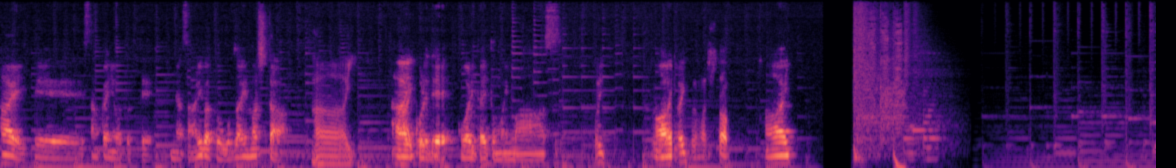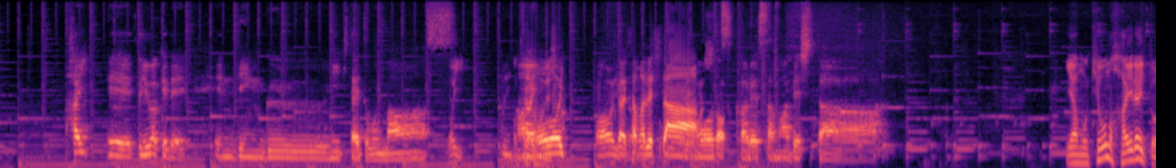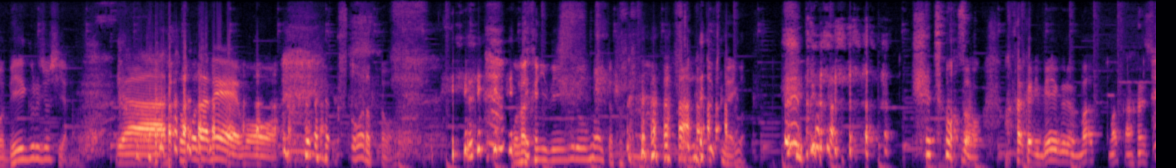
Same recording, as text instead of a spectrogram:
はい、えー、3回にわたって皆さんありがとうございました。はーい。はい、これで終わりたいと思います。はいはい、わかりました。はい。はい、えー、というわけで、エンディングに行きたいと思います。はい。はいお疲れ様でしたおいおお疲れ様でしたお疲れ様でした。いや、もう今日のハイライトはベーグル女子やな。いやー、そこだね、もクソ笑ったわ。お腹にベーグルを巻いた時に、そんな時ないわ。そもそもお腹にベーグルま巻かんし。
